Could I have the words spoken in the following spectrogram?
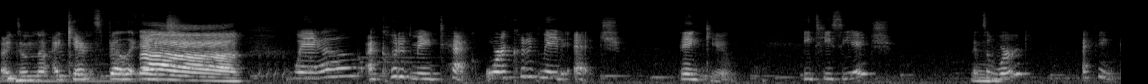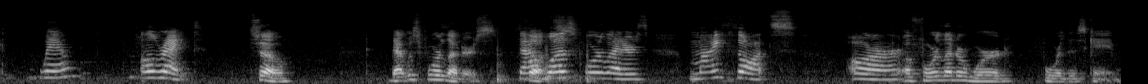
I don't know. I can't spell it. Etch. Ah. Well, I could have made tech, or I could have made etch. Thank you. E T C H? That's a Mm. word? I think. Well, all right. So, that was four letters. That Thoughts. was four letters. My thoughts are, a four-letter word for this game.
